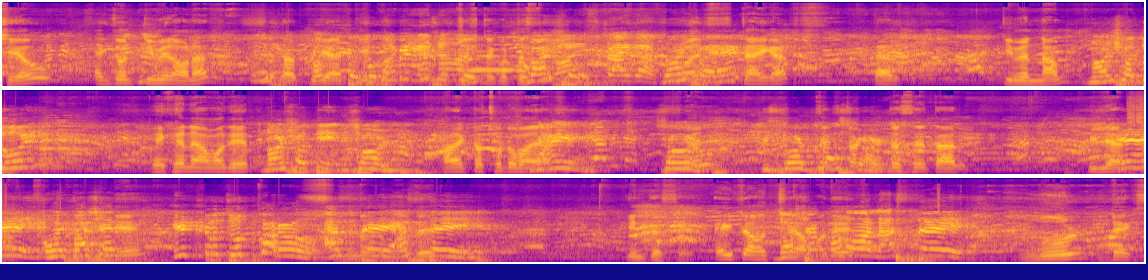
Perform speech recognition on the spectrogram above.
সেও একজন টিমের অনার তার প্লেয়ারকে চেষ্টা করতেছে। টাইগার তার টিমের নাম। 902 এখানে আমাদের 903 শর্ট আরেকটা ছোট ভাই চেষ্টা করতেছে তার প্লেয়ার ওই পাশে একটু চুপ করো। আস্তে আস্তে। কিনতেছে। এইটা হচ্ছে আমাদের মূল ডেস্ক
